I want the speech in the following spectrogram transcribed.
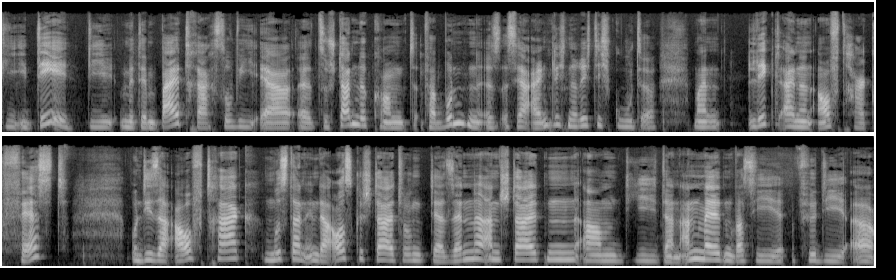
Die Idee, die mit dem Beitrag, so wie er äh, zustande kommt, verbunden ist, ist ja eigentlich eine richtig gute. Man legt einen Auftrag fest, und dieser Auftrag muss dann in der Ausgestaltung der Sendeanstalten, ähm, die dann anmelden, was sie für die äh,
